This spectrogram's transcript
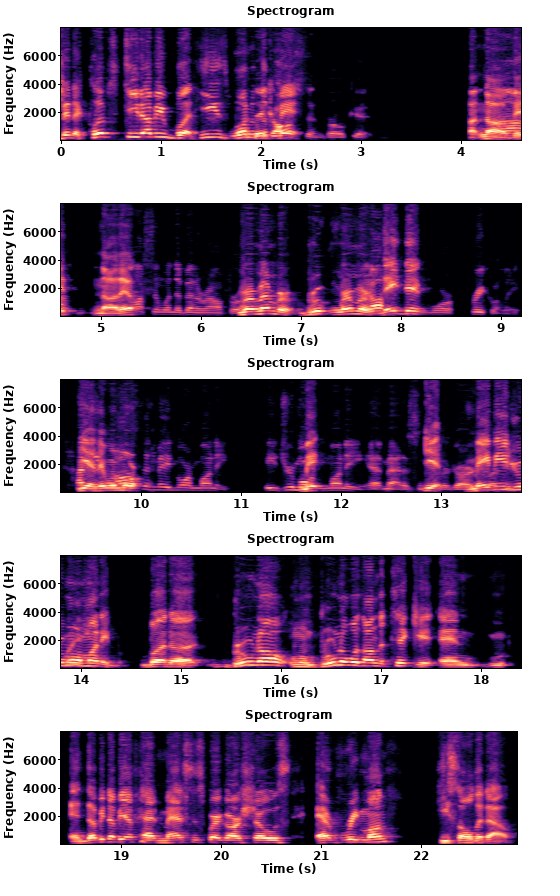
been eclipsed, TW, but he's one I of the. Austin broke it. Uh, no, they no they Austin wouldn't have been around for. remember. Bru- remember Austin they did. more frequently. Yeah, think they were more- Austin made more money. He drew more Ma- money at Madison Yeah, Square Garden. maybe he drew more money, but uh, Bruno when Bruno was on the ticket and and WWF had Madison Square Garden shows every month, he sold it out.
